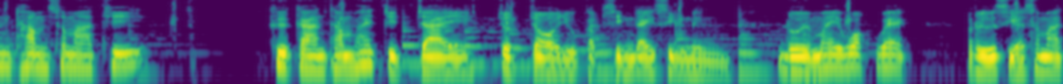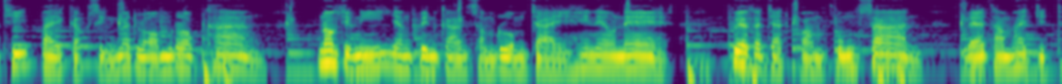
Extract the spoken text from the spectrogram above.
การทำสมาธิ คือการทำให้จิตใจจดจ่ออยู่กับสิ่งใดสิ่งหนึ่ง โดยไม่วอกแวก หรือเสียสมาธิไปกับสิ่งแวดล้อมรอบข้าง นอกจากนี้ยังเป็นการสำรวมใจให้แน่วแน่ เพื่อกระจัดความฟุ้งซ่าน และทำให้จิตใจ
